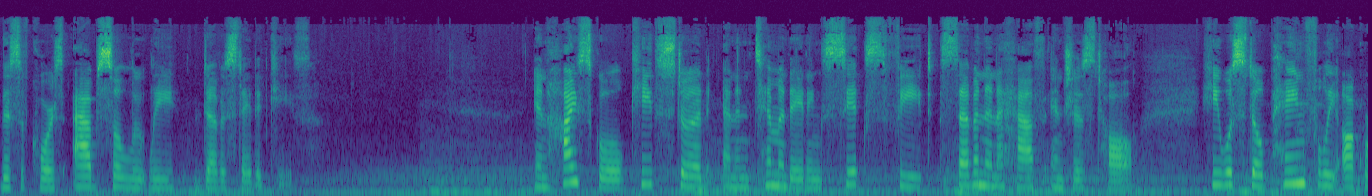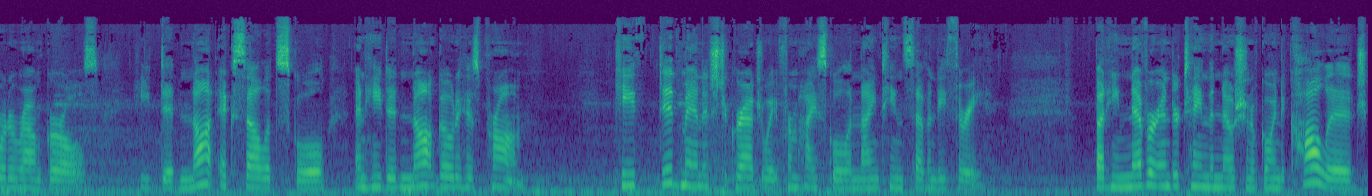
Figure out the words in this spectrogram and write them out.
This, of course, absolutely devastated Keith. In high school, Keith stood an intimidating six feet seven and a half inches tall. He was still painfully awkward around girls. He did not excel at school, and he did not go to his prom. Keith did manage to graduate from high school in 1973 but he never entertained the notion of going to college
